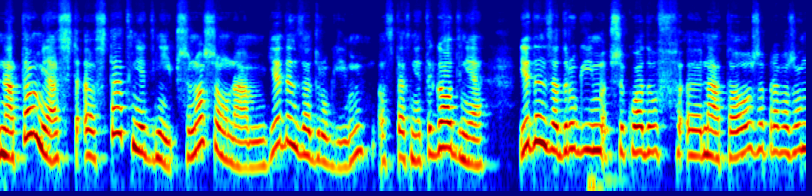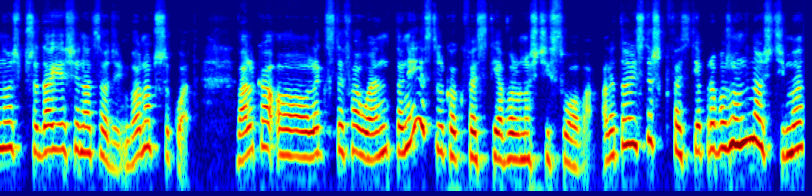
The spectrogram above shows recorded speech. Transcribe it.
Natomiast ostatnie dni przynoszą nam jeden za drugim, ostatnie tygodnie, jeden za drugim przykładów e, na to, że praworządność przydaje się na co dzień. Bo na przykład walka o Lex TVN to nie jest tylko kwestia wolności słowa, ale to jest też kwestia praworządności. My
